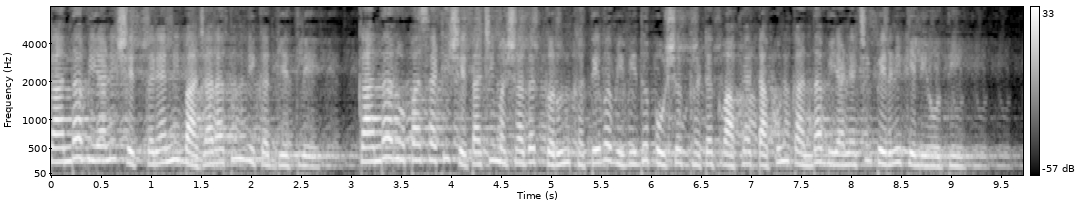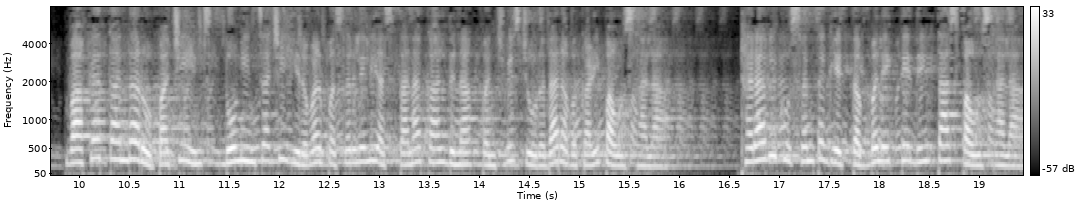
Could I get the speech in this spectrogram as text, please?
कांदा बियाणे शेतकऱ्यांनी बाजारातून विकत घेतले. कांदा रोपासाठी शेताची मशागत करून खते व विविध पोषक घटक वाफ्यात टाकून कांदा बियाण्याची पेरणी केली होती. वाफ्यात कांदा रोपाची इंच दोन इंचाची हिरवळ पसरलेली असताना काल दिनांक पंचवीस जोरदार अवकाळी पाऊस झाला. ठराविक उसंत घेत तब्बल एक ते दीड तास पाऊस झाला.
